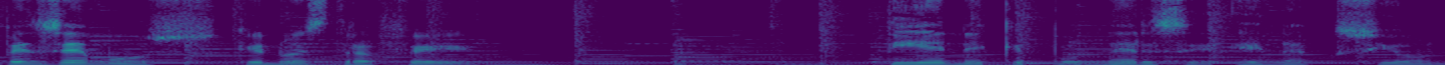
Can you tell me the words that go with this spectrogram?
Pensemos que nuestra fe tiene que ponerse en acción.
